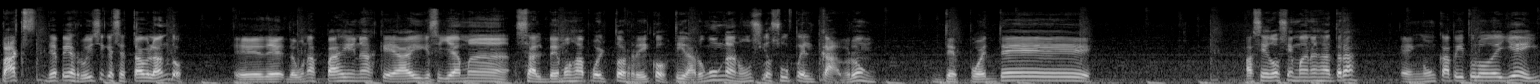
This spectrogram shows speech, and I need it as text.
packs de Pierre y que se está hablando. Eh, de, unas páginas que hay que se llama Salvemos a Puerto Rico. Tiraron un anuncio súper cabrón. Después de hace dos semanas atrás, en un capítulo de Jay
